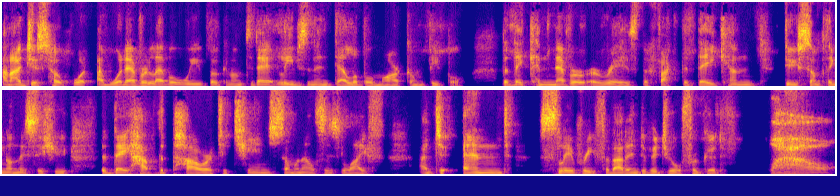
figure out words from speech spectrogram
And I just hope what at whatever level we've spoken on today, it leaves an indelible mark on people that they can never erase the fact that they can do something on this issue, that they have the power to change someone else's life and to end slavery for that individual for good. Wow.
